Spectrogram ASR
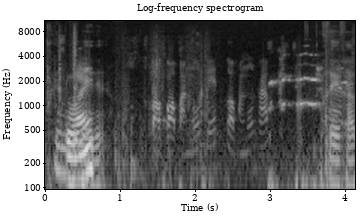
เพื่อนมันอยู่ไหนเนี่ย ก่อก่อฝั่งโน้นเบสก่อฝั่งโน้นครับ โอเคครับ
